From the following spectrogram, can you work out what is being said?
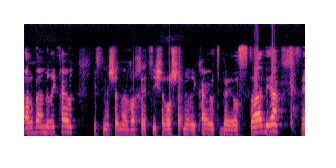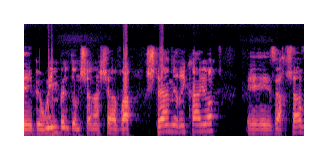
ארבע, אמריקאיות, לפני שנה וחצי שלוש אמריקאיות באוסטרליה, בווימבלדון שנה שעברה שתי אמריקאיות, ועכשיו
